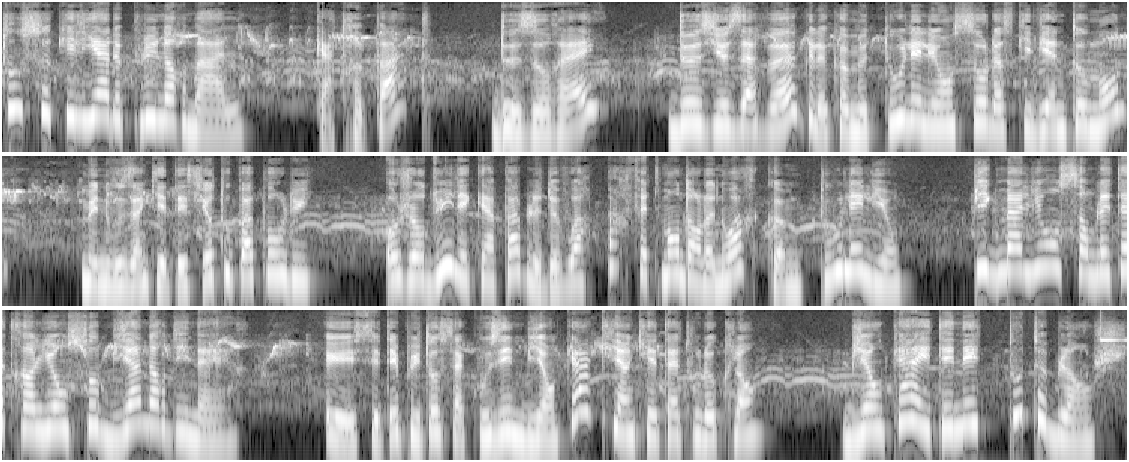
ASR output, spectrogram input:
tout ce qu'il y a de plus normal. Quatre pattes, deux oreilles, deux yeux aveugles comme tous les lionceaux lorsqu'ils viennent au monde. Mais ne vous inquiétez surtout pas pour lui. Aujourd'hui, il est capable de voir parfaitement dans le noir comme tous les lions. Pygmalion semblait être un lionceau bien ordinaire. Et c'était plutôt sa cousine Bianca qui inquiétait tout le clan. Bianca était née toute blanche.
